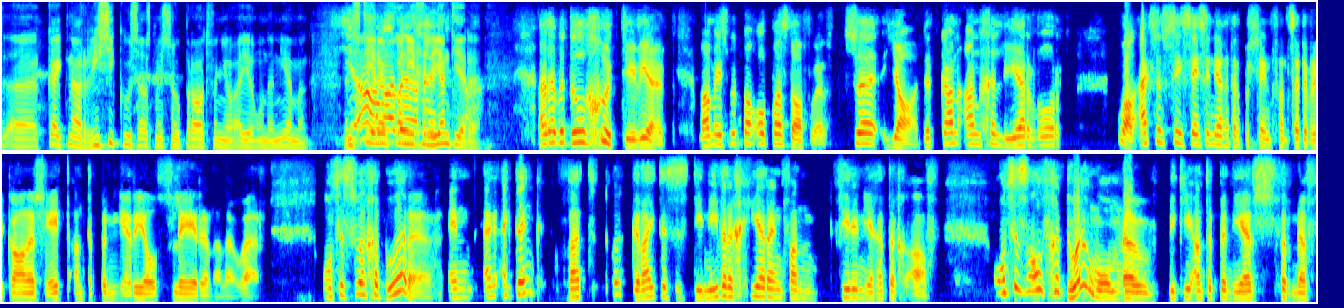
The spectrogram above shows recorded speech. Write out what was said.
uh, kyk na risiko's as mens nou praat van jou eie onderneming in ja, steede van die geleenthede. Hulle ja. bedoel goed, jy weet, maar mens moet maar oppas daarvoor. So ja, dit kan aangeleer word. Wel, ek sou sê 96% van Suid-Afrikaners het entrepreneurial flair in hulle, hoor. Ons is so gebore en ek ek dink wat ook great is is die nuwe regering van 94 af ons is al gedwing om nou bietjie entrepreneurs vernuf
